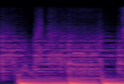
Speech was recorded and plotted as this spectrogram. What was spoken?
Spotify.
